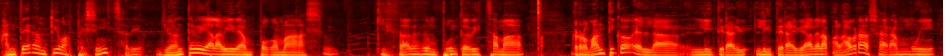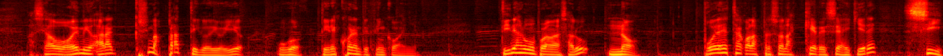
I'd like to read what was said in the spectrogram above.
antes era un tío más pesimista, tío. Yo antes veía la vida un poco más, quizás desde un punto de vista más romántico, en la literari- literalidad de la palabra, o sea, era muy demasiado bohemio. Ahora soy más práctico, digo yo. Hugo, tienes 45 años. ¿Tienes algún problema de salud? No. ¿Puedes estar con las personas que deseas y quieres? Sí.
